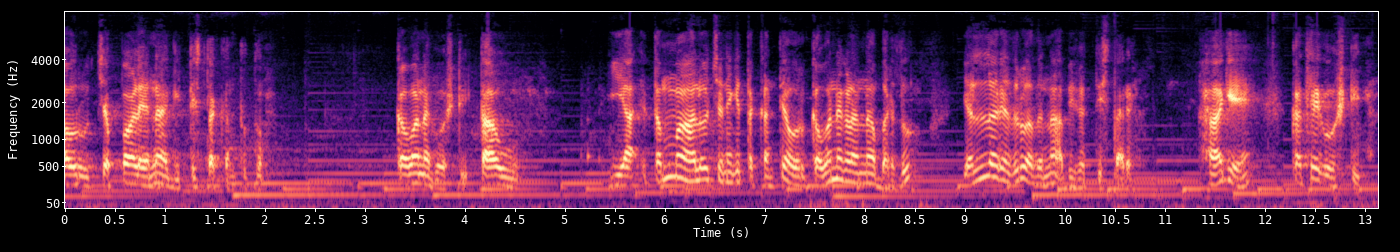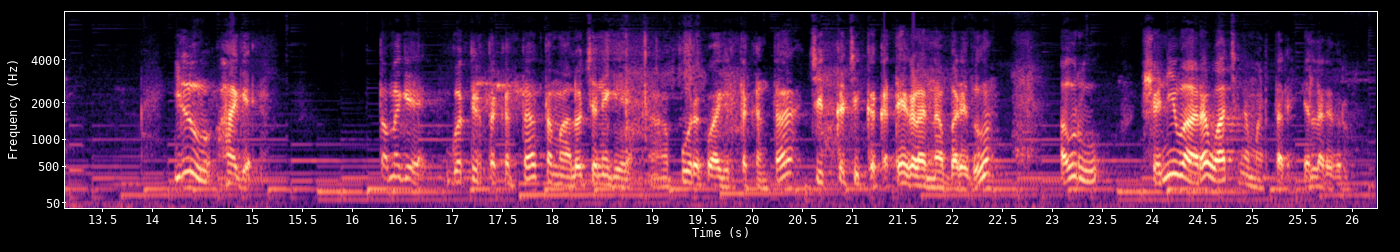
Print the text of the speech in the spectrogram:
ಅವರು ಚಪ್ಪಾಳೆಯನ್ನ ಗಿಟ್ಟಿಸ್ತಕ್ಕಂಥದ್ದು. ಕವನಗೋಷ್ಠಿ. ತಾವು ತಮ್ಮ ಆಲೋಚನೆಗೆ ತಕ್ಕಂತೆ ಅವರು ಕವನಗಳನ್ನ ಬರೆದು ಎಲ್ಲರೆದುರು ಅದನ್ನ ಅಭಿವ್ಯಕ್ತಿಸ್ತಾರೆ. ಹಾಗೆ ಕಥೆಗೋಷ್ಠಿ. ಇಲ್ಲೂ ಹಾಗೆ ತಮಗೆ ಗೊತ್ತಿರ್ತಕ್ಕಂಥ, ತಮ್ಮ ಆಲೋಚನೆಗೆ ಪೂರಕವಾಗಿರ್ತಕ್ಕಂಥ ಚಿಕ್ಕ ಚಿಕ್ಕ ಕಥೆಗಳನ್ನ ಬರೆದು ಅವರು ಶನಿವಾರ ವಾಚನ ಮಾಡ್ತಾರೆ ಎಲ್ಲರೆದುರು.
